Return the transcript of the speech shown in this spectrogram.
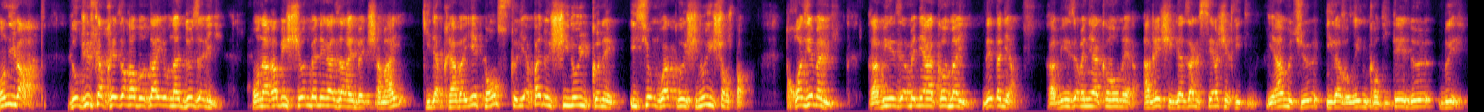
On y va. Donc jusqu'à présent, Rabotai, on a deux avis. On a Rabbi Shimon ben Elazar et Ben Shammai, qui d'après Abaye pense qu'il n'y a pas de chinouille connaît. Ici, on voit que le chinouille ne change pas. Troisième avis. Rabbi Ezer ben Yaakov Maï, Netanya. Rabbi Ezer ben Yaakov Omer, Aresh Gazag Sea Shechitim. Il y a un monsieur, il a volé une quantité de blé.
